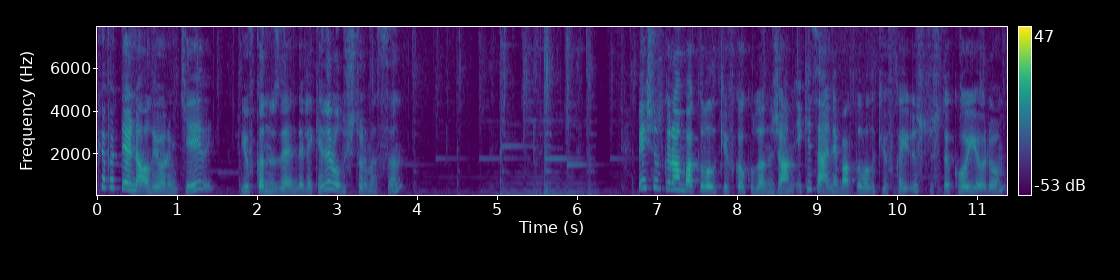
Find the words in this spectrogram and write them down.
Köpüklerini alıyorum ki yufkanın üzerinde lekeler oluşturmasın. 500 gram baklavalık yufka kullanacağım. 2 tane baklavalık yufkayı üst üste koyuyorum.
